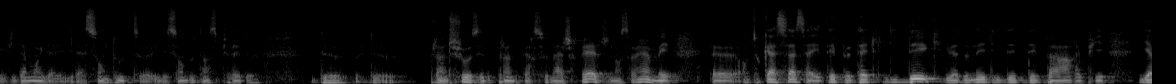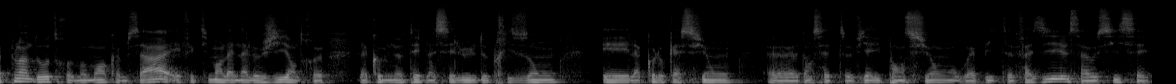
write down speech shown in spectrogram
évidemment, il, a, sans doute, il est sans doute inspiré de plein de choses et de plein de personnages réels, je n'en sais rien, mais euh, en tout cas ça, ça a été peut-être l'idée qui lui a donné l'idée de départ. Et puis il y a plein d'autres moments comme ça. Effectivement, l'analogie entre la communauté de la cellule de prison et la colocation euh, dans cette vieille pension où habite Fazil, ça aussi c'est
